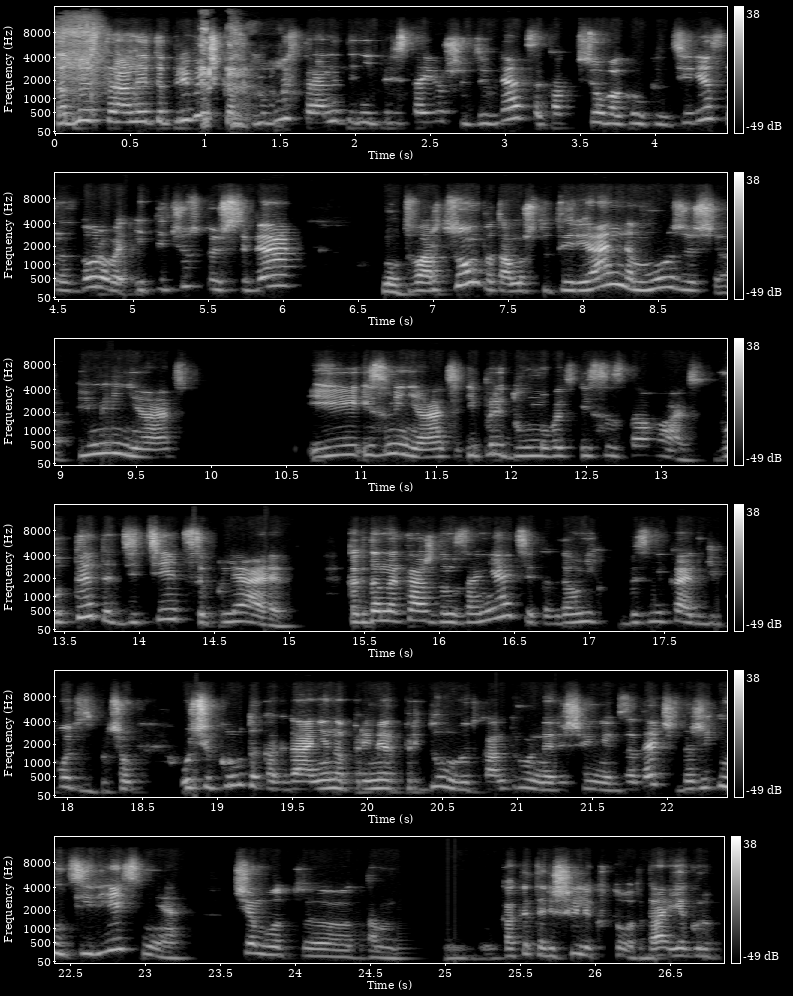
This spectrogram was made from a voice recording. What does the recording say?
С одной стороны, это привычка, с другой стороны, ты не перестаешь удивляться, как все вокруг интересно, здорово, и ты чувствуешь себя ну, творцом, потому что ты реально можешь и менять, и изменять, и придумывать, и создавать. Вот это детей цепляет. Когда на каждом занятии, когда у них возникает гипотеза, причем очень круто, когда они, например, придумывают контрольное решение к задаче, даже интереснее, чем вот э, там, как это решили кто-то. Да? Я говорю,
